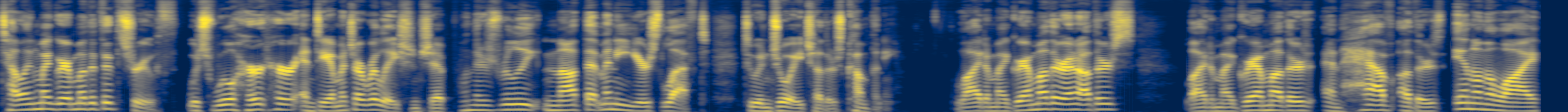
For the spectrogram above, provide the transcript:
Telling my grandmother the truth, which will hurt her and damage our relationship when there's really not that many years left to enjoy each other's company. Lie to my grandmother and others, lie to my grandmother and have others in on the lie.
